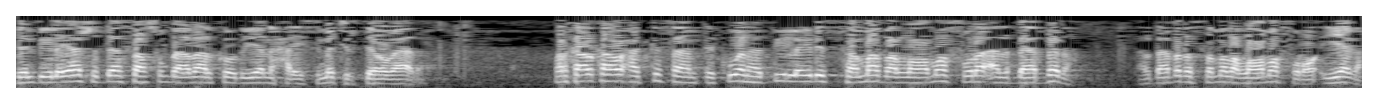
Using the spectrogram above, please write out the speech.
dembiilayaasha dee saasunba abaalkoodu iyo naxariisi ma jirta ogaada marka halkaa waxaad ka fahamtay kuwan haddii layidhi samada looma furo albaabada albaabada samada looma furo iyaga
